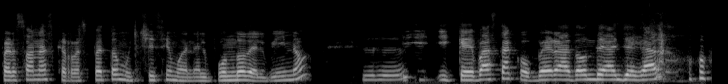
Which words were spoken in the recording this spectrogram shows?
personas que respeto muchísimo en el mundo del vino y, y que basta con ver a dónde han llegado,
